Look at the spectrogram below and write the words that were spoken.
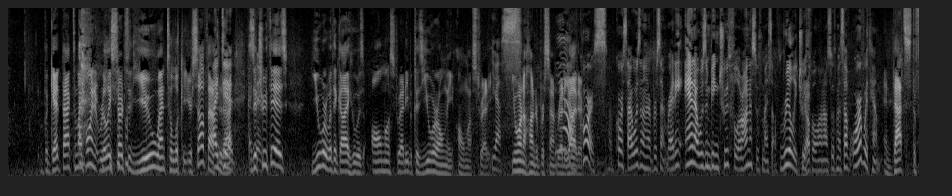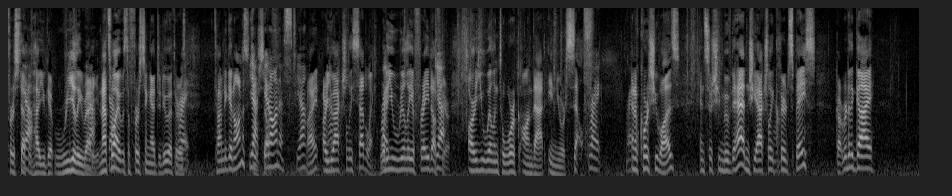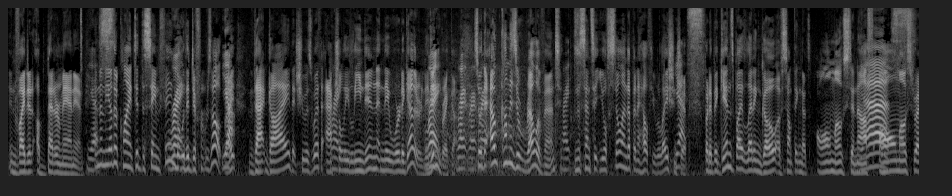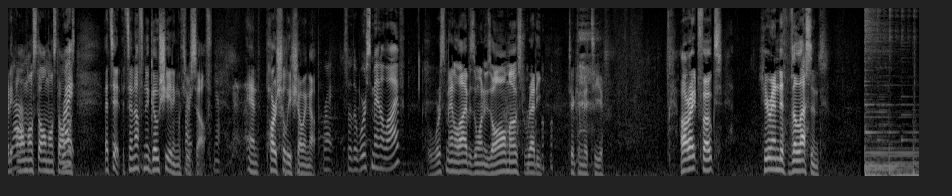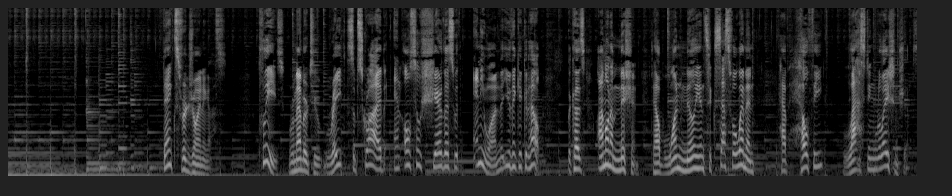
But get back to my point. It really starts with you went to look at yourself after I that. did. Because the did. truth is, you were with a guy who was almost ready because you were only almost ready. Yes. You weren't 100% ready either. Of course, of course, I wasn't 100 percent ready, and I wasn't being truthful or honest with myself. Really truthful and honest with myself, or with him. And that's the first step Yeah. of how you get really ready. Yeah, And that's yeah. why it was the first thing I had to do with her. is Right. time to get honest with Yeah, yourself. get honest. Yeah. Right? Are you actually settling? Right. What are you really afraid of Yeah. here? Are you willing to work on that in yourself? Right. Right. And of course she was. And so she moved ahead and she actually cleared space, got rid of the guy, invited a better man in. And then the other client did the same thing, but with a different result, Yeah. right? That guy that she was with actually leaned in and they were together. They Right. didn't break up. Right, right, so right. the outcome is irrelevant Right. in the sense that you'll still end up in a healthy relationship. Yes. But it begins by letting go of something that's almost enough, Yes. almost ready, Yeah. almost, almost, almost. Right. That's it. It's enough negotiating with Right. yourself Yeah. and partially showing up. Right. So the worst man alive. The worst man alive is the one who's almost ready to commit to you. All right, folks, here endeth the lesson. Thanks for joining us. Please remember to rate, subscribe, and also share this with anyone that you think it could help. Because I'm on a mission to help 1 million successful women have healthy, lasting relationships.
